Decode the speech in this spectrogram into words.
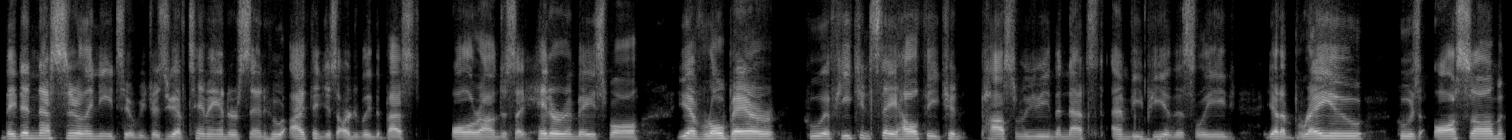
they didn't necessarily need to because you have Tim Anderson, who I think is arguably the best all around just like hitter in baseball. You have Robert, who if he can stay healthy could possibly be the next MVP of this league. You got Abreu, who's awesome,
